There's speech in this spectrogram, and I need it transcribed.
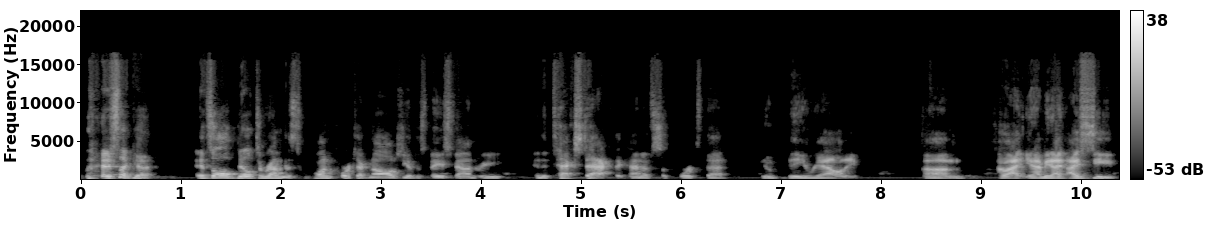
there's like a it's all built around this one core technology of the Space Foundry and the tech stack that kind of supports that, you know, being a reality. Um, so I, I mean, I, I see.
